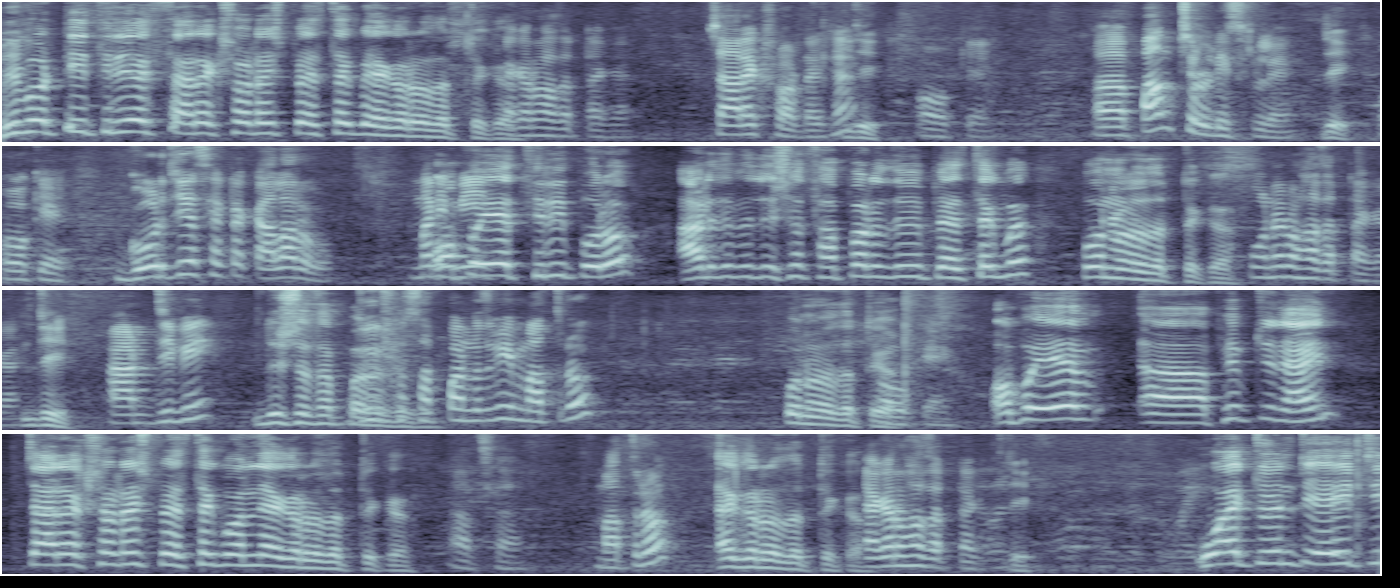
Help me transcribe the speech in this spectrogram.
Vivo T three X আর একশো আঠাশ প্রাইস থাকবে এগারো হাজার টাকা। এগারো হাজার টাকা। চার একশো আঠাইশ হ্যাঁ? জি। ওকে পাঁচচল ডিসপ্লে জি। ওকে গর্জিয়াস একটা কালারও মানে অপো এ থ্রি প্রো আট জিবি দুশো ছাপ্পান্ন জিবি প্রাইস থাকবে পনেরো হাজার টাকা। পনেরো হাজার টাকা। জি। আট জিবি? দুশো ছাপ্পান্ন দুইশো ছাপ্পান্ন জিবি মাত্র? পনেরো হাজার টাকা। Okay Oppo A fifty nine চার একশো আঠাশ প্রাইস থাকবে অনলি এগারো হাজার টাকা। আচ্ছা। মাত্র? এগারো হাজার টাকা। এগারো হাজার টাকা। জি। ওয়াই টোয়েন্টি এইটি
